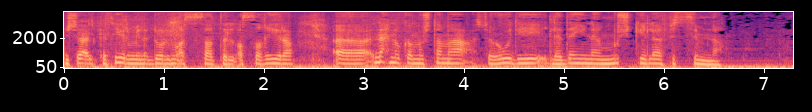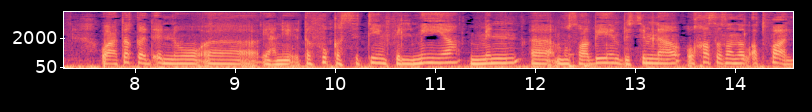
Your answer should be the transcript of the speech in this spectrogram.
إنشاء الكثير من الدول المؤسسات الصغيرة. نحن كمجتمع سعودي لدينا مشكلة في السمنة. واعتقد إنه آه، يعني تفوق الستين في المية من آه، مصابين بالسمنة وخاصة الأطفال.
